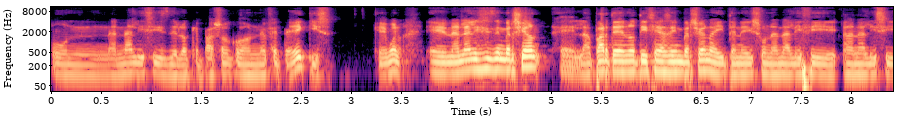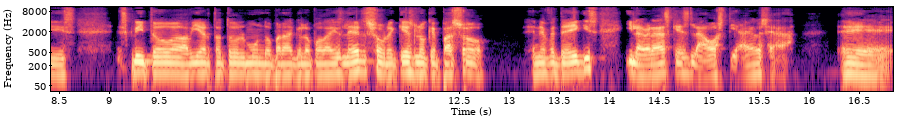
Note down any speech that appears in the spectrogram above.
un análisis de lo que pasó con FTX. Que bueno, en análisis de inversión, en la parte de noticias de inversión, ahí tenéis un análisis, análisis escrito, abierto a todo el mundo para que lo podáis leer sobre qué es lo que pasó en FTX. Y la verdad es que es la hostia, ¿eh? o sea, eh,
